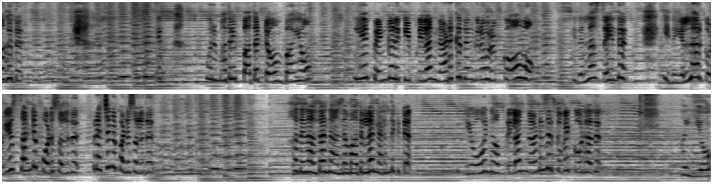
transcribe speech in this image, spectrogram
ஆகுது. ஒரு மாதிரி பதட்டம் பயம். ஏன் பெண்களுக்கு இப்படிலாம் நடக்குதுங்கிற ஒரு கோவம். இதெல்லாம் சேர்ந்து இது எல்லார் கூடயும் சண்டை போட சொல்லுது பிரச்சனை பண்ண சொல்லுது. அதனால தான் நான் அந்த மாதிரிலாம் நடந்துக்கிட்டேன். ஐயோ நான் அப்படிலாம் நடந்திருக்கவே கூடாது. ஐயோ.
